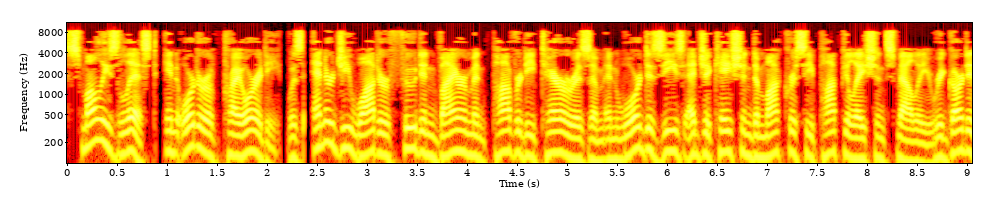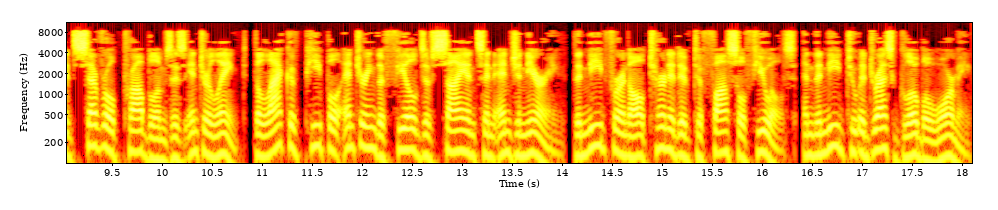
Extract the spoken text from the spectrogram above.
Smalley's list, in order of priority, was, energy water food environment poverty terrorism and war disease education democracy population Smalley regarded several problems as interlinked, the lack of people entering the fields of science and engineering, the need for an alternative to fossil fuels, and the need to address global warming.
